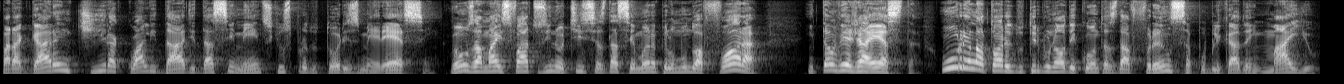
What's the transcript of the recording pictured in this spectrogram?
para garantir a qualidade das sementes que os produtores merecem. Vamos a mais fatos e notícias da semana pelo mundo afora? Então veja esta. Um relatório do Tribunal de Contas da França, publicado em maio,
